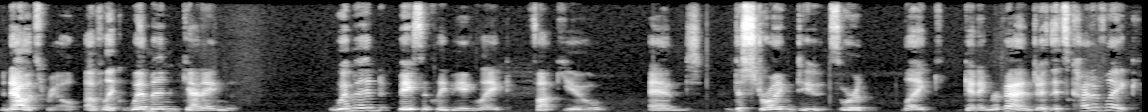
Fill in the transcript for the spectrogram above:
now it's real of like women getting women basically being like fuck you and destroying dudes or like getting revenge. It's kind of like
